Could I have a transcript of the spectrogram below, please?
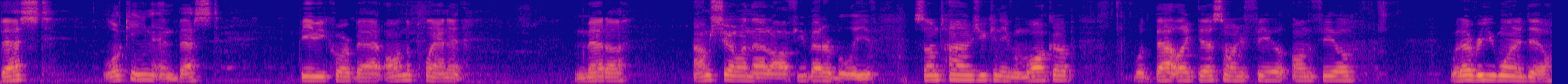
best looking and best BBCOR bat on the planet. Meta I'm showing that off, you better believe. Sometimes you can even walk up with bat like this on your field on the field. Whatever you want to do.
